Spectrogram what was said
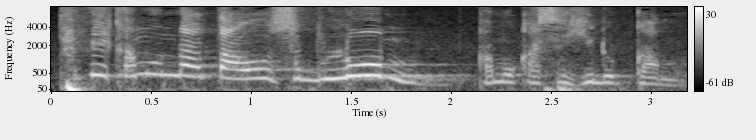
Tapi kamu tidak tahu sebelum kamu kasih hidup kamu.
